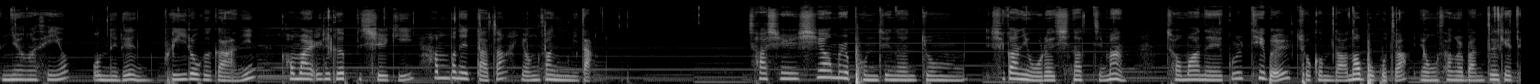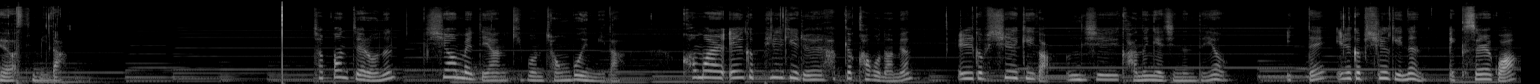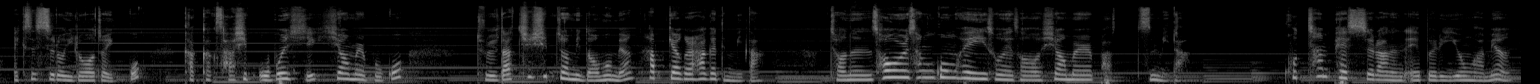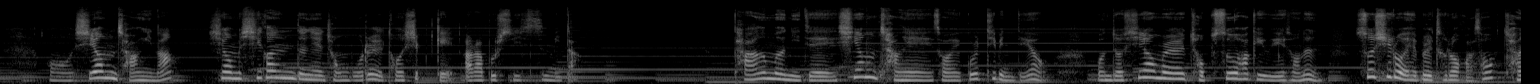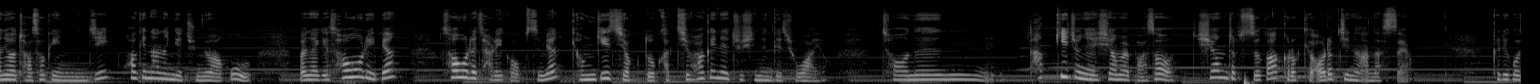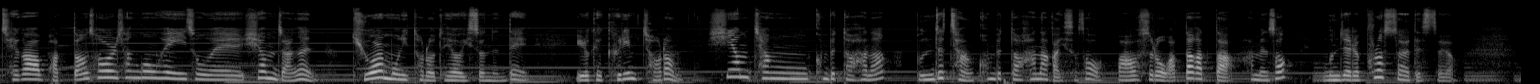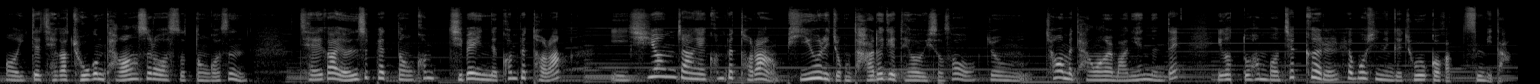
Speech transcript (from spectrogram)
안녕하세요. 오늘은 브이로그가 아닌 커말 1급 실기 한 번에 따자 영상입니다. 사실 시험을 본 지는 좀 시간이 오래 지났지만 저만의 꿀팁을 조금 나눠보고자 영상을 만들게 되었습니다. 첫 번째로는 시험에 대한 기본 정보입니다. 커말 1급 필기를 합격하고 나면 1급 실기가 응시 가능해지는데요. 이때 1급 실기는 엑셀과 액세스로 이루어져 있고 각각 45분씩 시험을 보고 둘 다 70점이 넘으면 합격을 하게 됩니다. 저는 서울 상공회의소에서 시험을 봤습니다. 코찬패스라는 앱을 이용하면 어, 시험장이나 시험 시간 등의 정보를 더 쉽게 알아볼 수 있습니다. 다음은 이제 시험장에서의 꿀팁인데요. 먼저 시험을 접수하기 위해서는 수시로 앱을 들어가서 자녀 좌석이 있는지 확인하는 게 중요하고 만약에 서울이면 서울에 자리가 없으면 경기 지역도 같이 확인해 주시는 게 좋아요. 저는 학기 중에 시험을 봐서 시험 접수가 그렇게 어렵지는 않았어요. 그리고 제가 봤던 서울 상공회의소의 시험장은 듀얼 모니터로 되어 있었는데 이렇게 그림처럼 시험창 컴퓨터 하나, 문제창 컴퓨터 하나가 있어서 마우스로 왔다 갔다 하면서 문제를 풀었어야 됐어요. 어, 이때 제가 조금 당황스러웠었던 것은 제가 연습했던 컴- 집에 있는 컴퓨터랑 이 시험장의 컴퓨터랑 비율이 조금 다르게 되어 있어서 좀 처음에 당황을 많이 했는데 이것도 한번 체크를 해보시는 게 좋을 것 같습니다.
